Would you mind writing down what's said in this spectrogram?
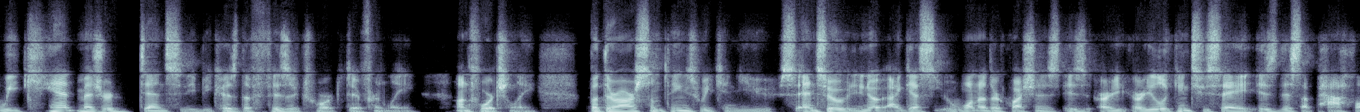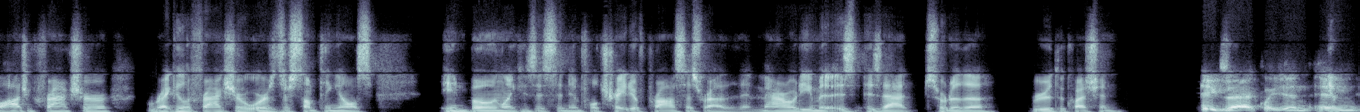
we can't measure density because the physics work differently, unfortunately. But there are some things we can use. And so, you know, I guess one other question is: Is are are you looking to say is this a pathologic fracture, regular fracture, or is there something else in bone? Like, is this an infiltrative process rather than marrow edema? Is is that sort of the root of the question? Exactly, and and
